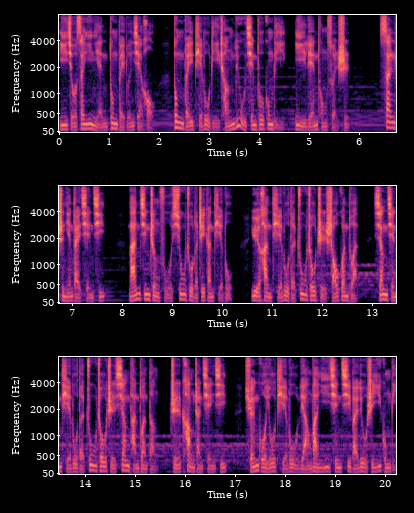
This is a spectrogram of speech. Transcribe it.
一九三一年东北沦陷后，东北铁路里程六千多公里，亦连同损失。三十年代前期，南京政府修筑了这杆铁路。粤汉铁路的株洲至韶关段、湘黔铁路的株洲至湘潭段等，至抗战前夕，全国有铁路两万一千七百六十一公里。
